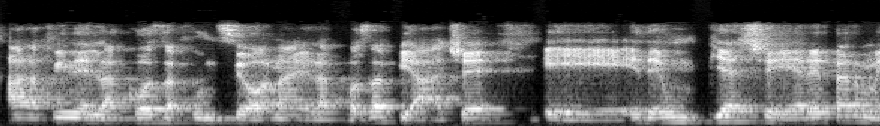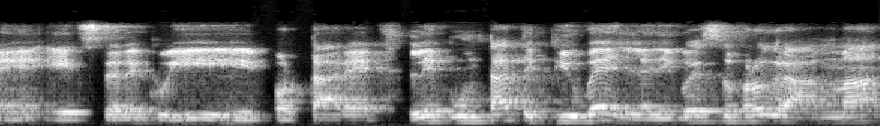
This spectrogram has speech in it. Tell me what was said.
alla fine la cosa funziona e la cosa piace e, ed è un piacere per me essere qui, portare le puntate più belle di questo programma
